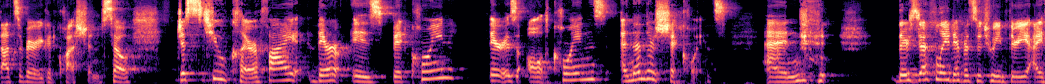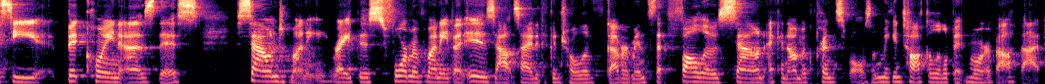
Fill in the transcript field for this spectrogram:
That's a very good question. So, just to clarify, there is Bitcoin, there is altcoins, and then there's shitcoins. And there's definitely a difference between three. I see Bitcoin as this sound money, right? This form of money that is outside of the control of governments that follows sound economic principles. And we can talk a little bit more about that.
